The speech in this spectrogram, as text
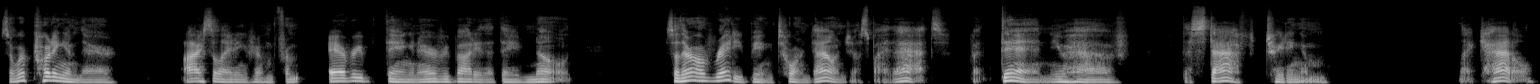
So we're putting him there, isolating him from everything and everybody that they've known. So they're already being torn down just by that. But then you have the staff treating them like cattle.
